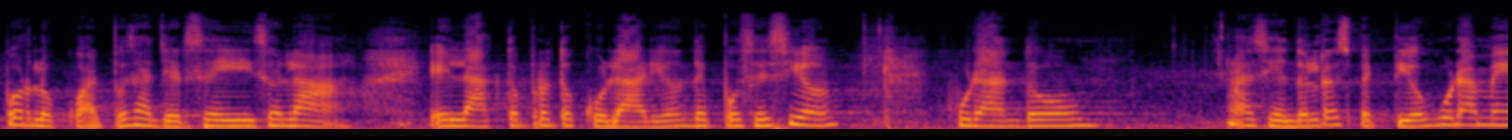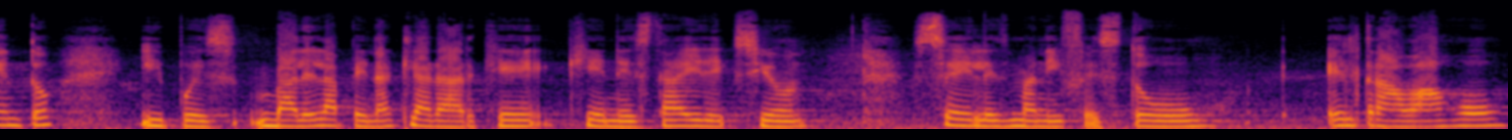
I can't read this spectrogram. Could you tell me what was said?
por lo cual pues ayer se hizo la, el acto protocolario de posesión jurando haciendo el respectivo juramento y pues vale la pena aclarar que, que en esta dirección se les manifestó el trabajo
